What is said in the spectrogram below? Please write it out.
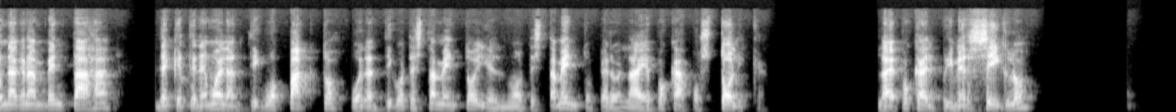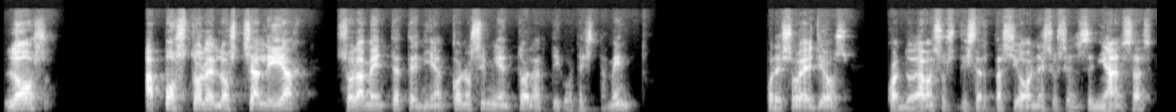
una gran ventaja de que tenemos el antiguo pacto o el antiguo testamento y el nuevo testamento, pero en la época apostólica, la época del primer siglo, los apóstoles, los chalías, solamente tenían conocimiento del antiguo testamento. Por eso ellos, cuando daban sus disertaciones, sus enseñanzas,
